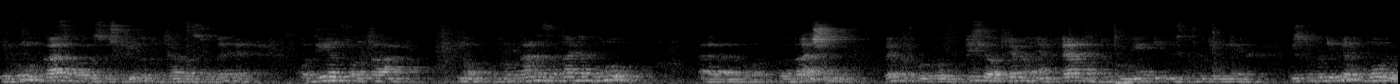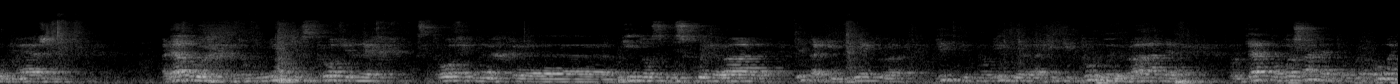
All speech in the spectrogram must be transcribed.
в якому вказувалося, що нібито треба зробити один фонтан. Ну, дане завдання було. Е. В подальшому випадку, після отримання певних документів містобудівних, містобудівних умов обмежень, ряду документів з профільних, профільних е, відомств міської ради, від архітектора, від відповідної архітектурної ради, проте побажання прокурора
